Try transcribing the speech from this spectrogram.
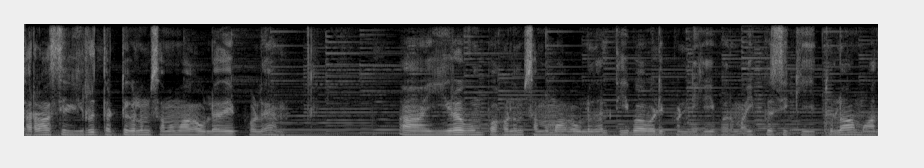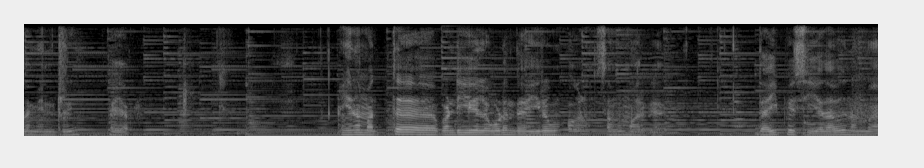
தராசில் இரு தட்டுகளும் சமமாக உள்ளதைப் போல இரவும் பகலும் சமமாக உள்ளதால் தீபாவளி பண்டிகை வரும் ஐப்பசிக்கு துலா மாதம் என்று பெயர். ஏன்னா மற்ற பண்டிகையில் கூட இந்த இரவும் பகலும் சமமாக இருக்காது. இந்த ஐப்பசி அதாவது நம்ம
